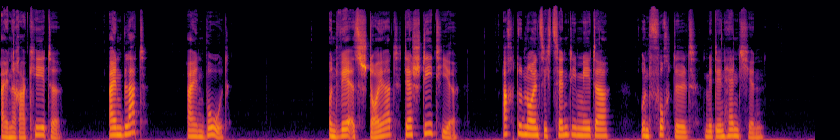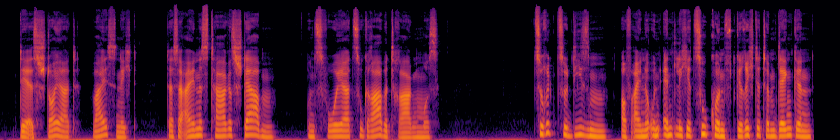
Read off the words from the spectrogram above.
eine Rakete, ein Blatt, ein Boot. Und wer es steuert, der steht hier, 98 Zentimeter und fuchtelt mit den Händchen. Der es steuert, weiß nicht, dass er eines Tages sterben, uns vorher zu Grabe tragen muss. Zurück zu diesem auf eine unendliche Zukunft gerichtetem Denken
